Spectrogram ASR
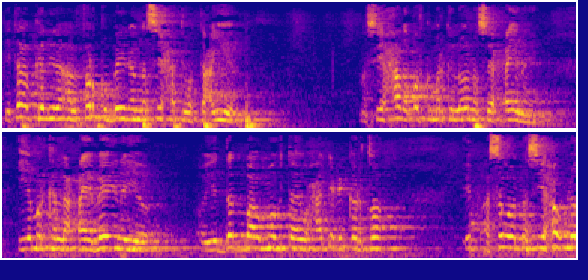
kitaabka yidhaha alfarqu bayna anasixati waltacyiir nasiixada qofka markii loo naseexaynayo iyo marka la ceebeynayo iyo dad baa moogtahay waxaa dhici karto isagoo nasiixo ula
